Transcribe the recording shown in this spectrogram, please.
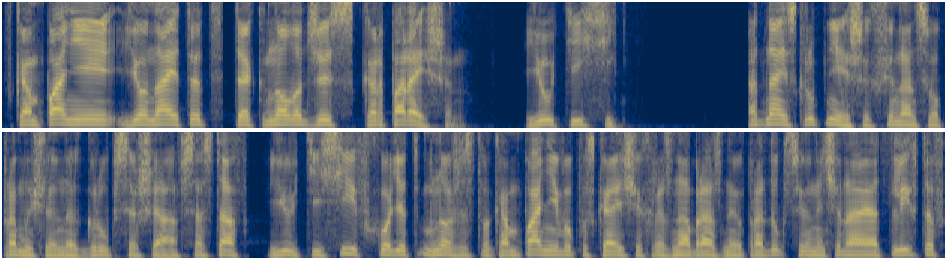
в компании United Technologies Corporation, UTC одна из крупнейших финансово-промышленных групп США. В состав UTC входит множество компаний, выпускающих разнообразную продукцию, начиная от лифтов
